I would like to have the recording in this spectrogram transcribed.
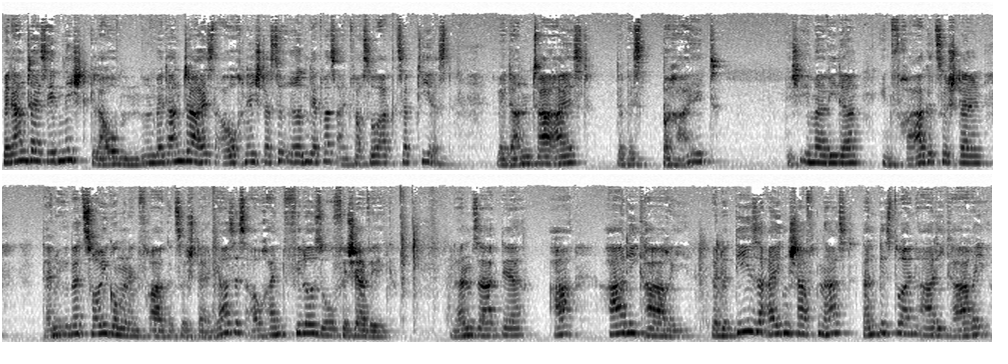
Vedanta ist eben nicht Glauben und Vedanta heißt auch nicht, dass du irgendetwas einfach so akzeptierst. Vedanta heißt, du bist bereit, dich immer wieder in Frage zu stellen, deine Überzeugungen in Frage zu stellen. Ja, es ist auch ein philosophischer Weg. Und dann sagt er Adikari, wenn du diese Eigenschaften hast, dann bist du ein Adhikari,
